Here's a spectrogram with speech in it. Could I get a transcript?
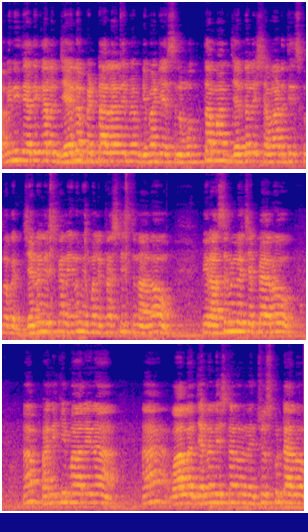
అవినీతి అధికారులను జైల్లో పెట్టాలని మేము డిమాండ్ చేస్తున్నాం. ఉత్తమ జర్నలిస్ట్ అవార్డు తీసుకున్న ఒక జర్నలిస్ట్గా నేను మిమ్మల్ని ప్రశ్నిస్తున్నాను. మీరు అసెంబ్లీలో చెప్పారు పనికి మాలిన వాళ్ళ జర్నలిస్టులను నేను చూసుకుంటాను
